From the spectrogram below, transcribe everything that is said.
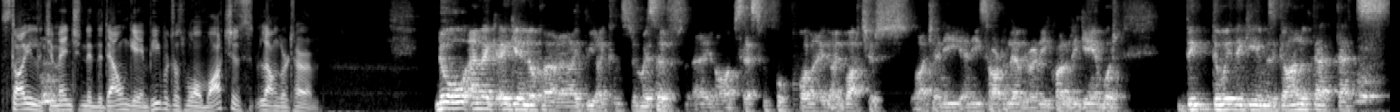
style that you mentioned in the down game. People just won't watch it longer term. No, and like again, look, I I consider myself uh, you know obsessed with football. I I watch it, watch any any sort of level or any quality game, but. The, the way the game has gone, look, that that's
